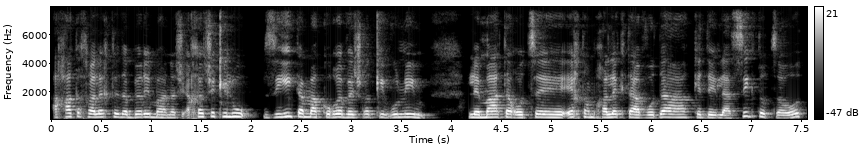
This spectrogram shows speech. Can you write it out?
אחר כך ללכת לדבר עם האנשים, אחרי שכאילו זיהית מה קורה ויש לך כיוונים למה אתה רוצה, איך אתה מחלק את העבודה כדי להשיג תוצאות,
